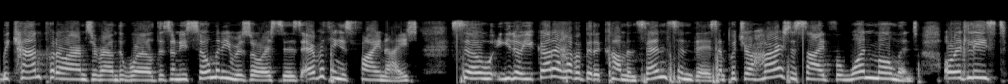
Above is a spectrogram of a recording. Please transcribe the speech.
we can't put our arms around the world. There's only so many resources. Everything is finite. So, you know, you've got to have a bit of common sense in this and put your heart aside for one moment, or at least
